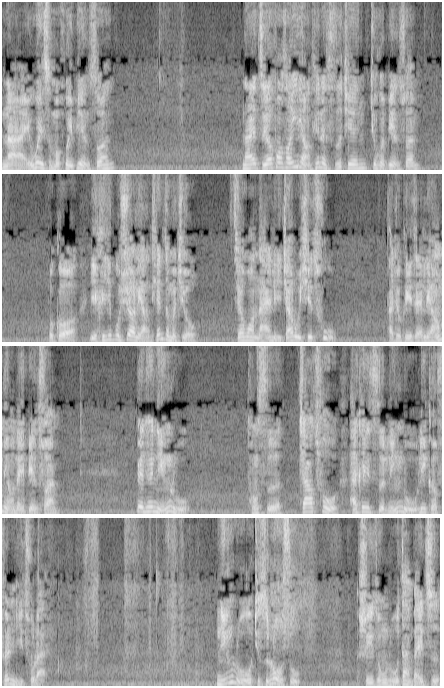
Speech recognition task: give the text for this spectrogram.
奶为什么会变酸？奶只要放上一两天的时间就会变酸，不过也可以不需要两天这么久，只要往奶里加入一些醋，它就可以在两秒内变酸，变成凝乳。同时加醋还可以使凝乳立刻分离出来。凝乳就是酪素，是一种乳蛋白质。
